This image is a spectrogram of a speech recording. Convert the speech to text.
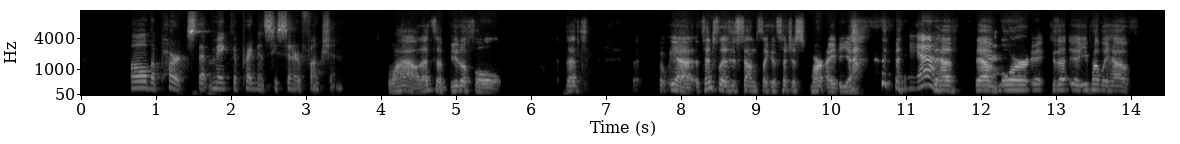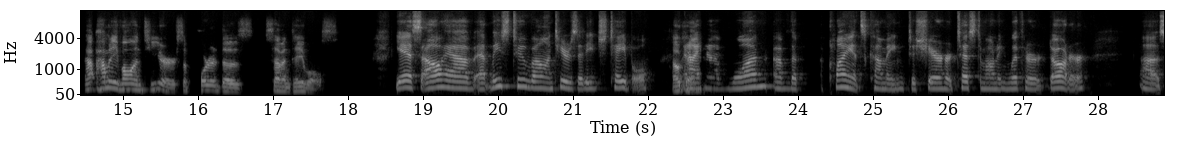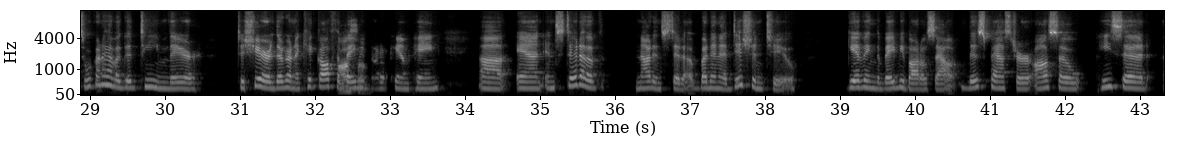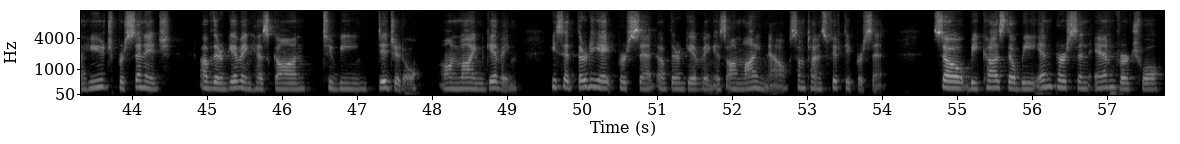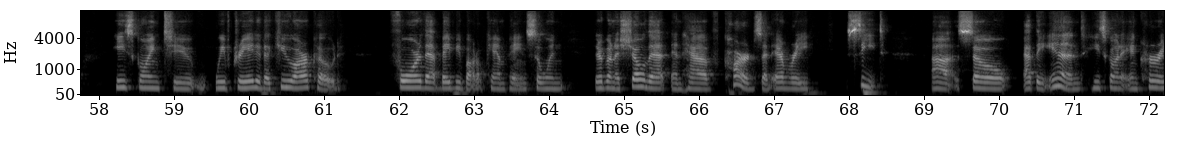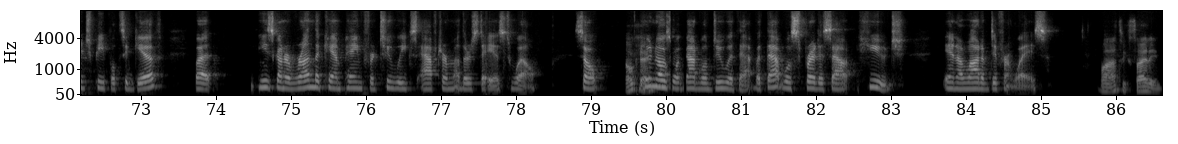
all the parts that make the pregnancy center function. Wow, that's a beautiful. That's yeah. Essentially, that just sounds like it's such a smart idea yeah. to have to have Yeah. more because you probably have. How, many volunteers supported those seven tables? Yes, I'll have at least two volunteers at each table. Okay. And I have one of the clients coming to share her testimony with her daughter. Uh, so we're going to have a good team there to share. They're going to kick off the baby bottle campaign. Uh, and instead of, not instead of, but in addition to giving the baby bottles out, this pastor also, he said a huge percentage of their giving has gone to being digital, online giving. He said 38% of their giving is online now, sometimes 50%. So, because they'll be in person and virtual, he's going to, we've created a QR code for that baby bottle campaign. So, when they're going to show that and have cards at every seat. Uh, so at the end, he's going to encourage people to give, but he's going to run the campaign for two weeks after Mother's Day as well. So Okay. who knows what God will do with that, but that will spread us out huge in a lot of different ways. Wow, that's exciting.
